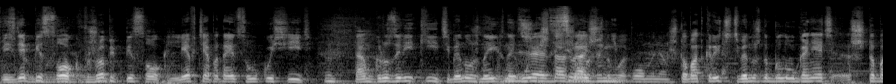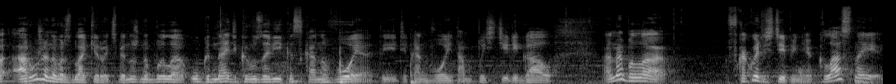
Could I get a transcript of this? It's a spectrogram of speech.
везде песок, в жопе песок, лев тебя пытается укусить, там грузовики, тебе нужно их уничтожать, чтобы, чтобы открыть, тебе нужно было угонять, чтобы оружие новое разблокировать, тебе нужно было угнать грузовик из конвоя, ты эти конвои там постерегал. Она была в какой-то степени классной,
